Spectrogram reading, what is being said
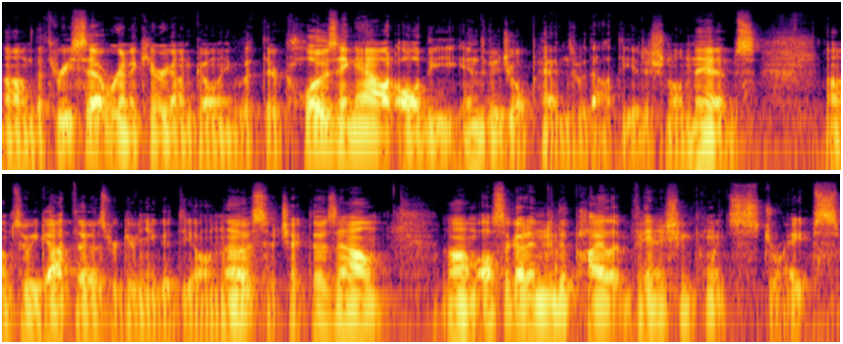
Um, the three set we're going to carry on going, but they're closing out all the individual pens without the additional nibs. Um, so we got those. We're giving you a good deal on those, so check those out. Um, also got into the Pilot Vanishing Point stripes.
